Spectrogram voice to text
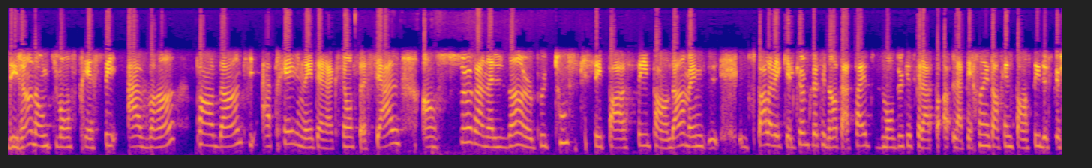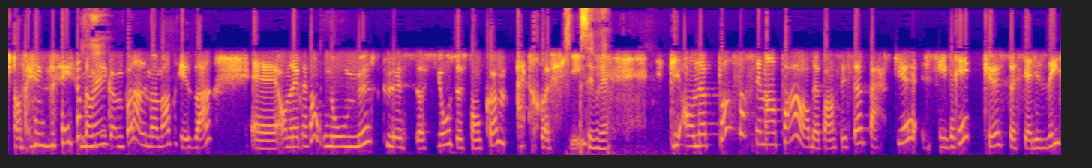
Des gens donc qui vont stresser avant, pendant puis après une interaction sociale en suranalysant un peu tout ce qui s'est passé pendant. Même tu parles avec quelqu'un, puis là, tu es dans ta tête, tu dis mon Dieu, qu'est-ce que la, personne est en train de penser de ce que je suis en train de dire? Donc, c'est comme pas dans le moment présent. Euh, on a l'impression que nos muscles sociaux se sont comme atrophiés. C'est vrai. Puis on n'a pas forcément tort de penser ça parce que c'est vrai que socialiser,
